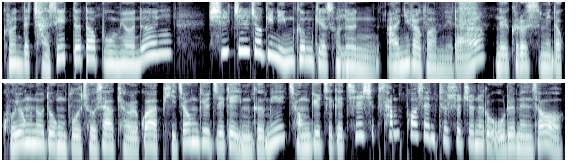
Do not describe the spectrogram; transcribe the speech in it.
그런데 자세히 뜯어 보면은 실질적인 임금 개선은 아니라고 합니다. 네, 그렇습니다. 고용노동부 조사 결과 비정규직의 임금이 정규직의 73% 수준으로 오르면서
